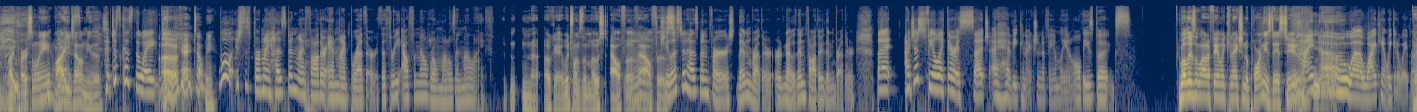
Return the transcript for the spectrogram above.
Like personally? Why are you telling me this? just because the way. Oh, okay. Tell me. Well, it's just for my husband, my father, and my brother, the three alpha male role models in my life. No. Okay. Which one's the most alpha of the Mm, alphas? She listed husband first, then brother, or no, then father, then brother. But I just feel like there is such a heavy connection to family in all these books. well, there's a lot of family connection to porn these days too. I know. Uh, why can't we get away from Yeah,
